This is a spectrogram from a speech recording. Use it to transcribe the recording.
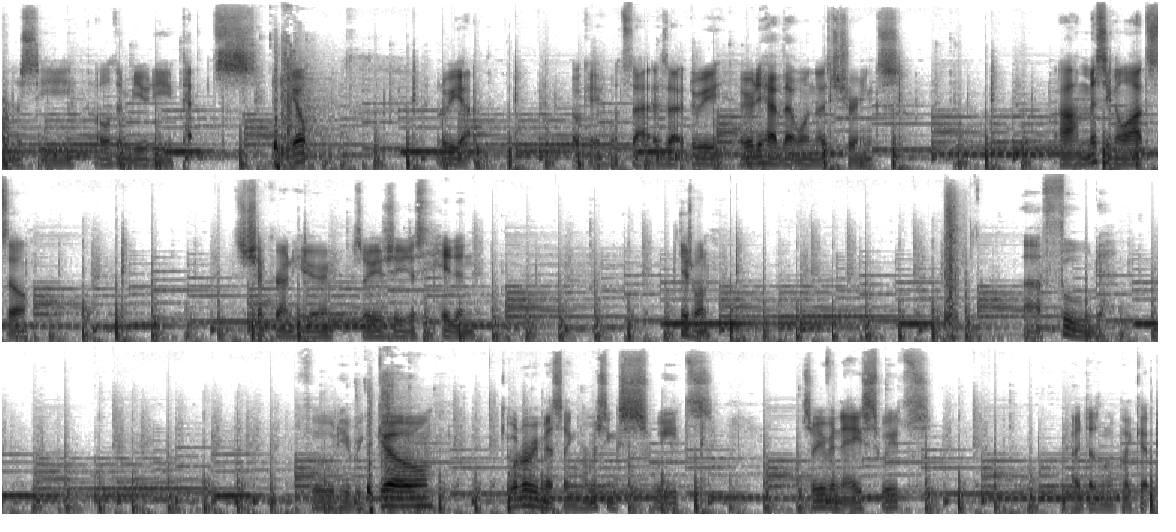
Pharmacy, health and beauty, pets. There you go. What do we got? Okay, what's that? Is that, do we, we already have that one, that's drinks. Ah, I'm missing a lot still. Let's check around here. So usually just hidden. Here's one. Uh, food. Food, here we go. Okay, what are we missing? We're missing sweets. Is there even A sweets? That doesn't look like it.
